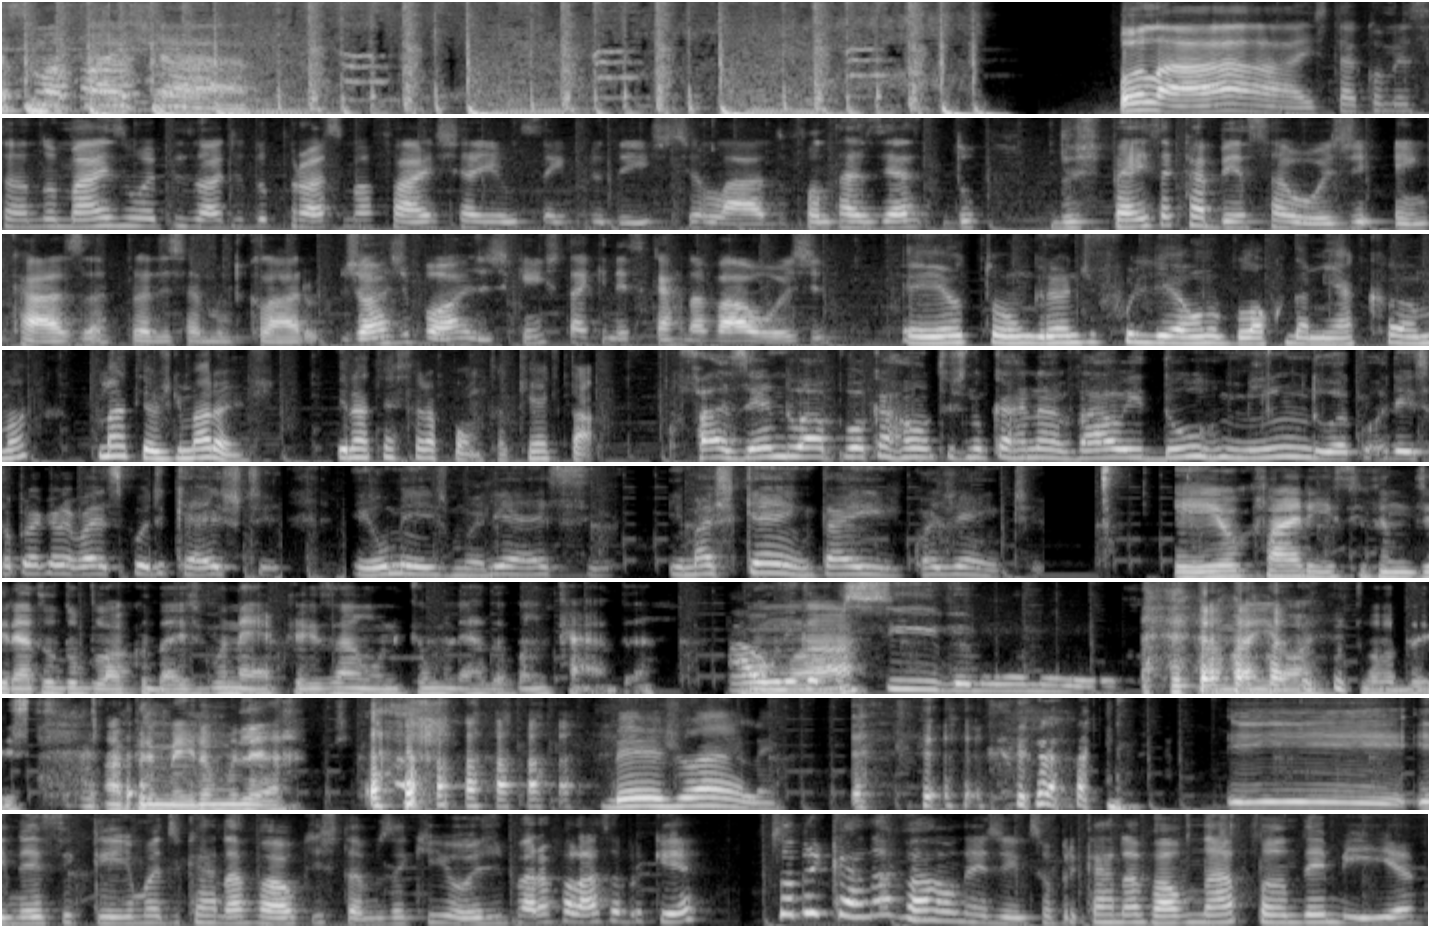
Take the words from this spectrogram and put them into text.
Próxima faixa. Olá! Está começando mais um episódio do Próxima Faixa. Eu sempre deste lado. Fantasia do, dos pés à cabeça hoje em casa, para deixar muito claro. Jorge Borges, quem está aqui nesse carnaval hoje? Eu tô um grande fulhão no bloco da minha cama, Matheus Guimarães. E na terceira ponta, quem é que tá? Fazendo a Pocahontas no carnaval e dormindo. Acordei só pra gravar esse podcast. Eu mesmo, LS. E mais quem tá aí com a gente? Eu, Clarice, vindo direto do bloco das bonecas, a única mulher da bancada. A Vamos única lá? possível, meu amor. A maior de todas. A primeira mulher. Beijo, Ellen. E, e nesse clima de carnaval que estamos aqui hoje para falar sobre o quê? Sobre carnaval, né, gente? Sobre carnaval na pandemia.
